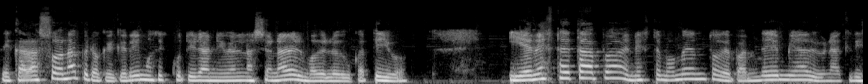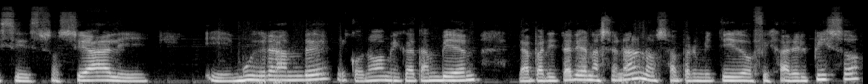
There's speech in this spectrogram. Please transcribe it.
de cada zona, pero que queremos discutir a nivel nacional el modelo educativo. Y en esta etapa, en este momento de pandemia, de una crisis social y, y muy grande, económica también, la paritaria nacional nos ha permitido fijar el piso,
